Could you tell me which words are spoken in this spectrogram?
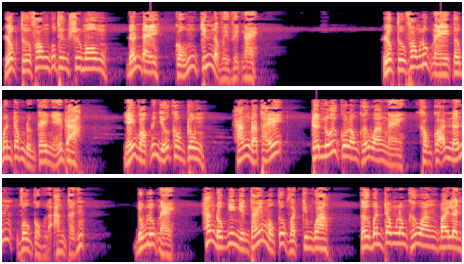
Lục Thừa Phong của Thiên Sư Môn đến đây cũng chính là vì việc này. Lục Thừa Phong lúc này từ bên trong rừng cây nhảy ra, nhảy vọt đến giữa không trung, hắn đã thấy trên núi của Long Khởi Quang này không có ánh nến, vô cùng là an tĩnh. Đúng lúc này, hắn đột nhiên nhìn thấy một cái vạch kim quang, từ bên trong Long Khởi Quang bay lên,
